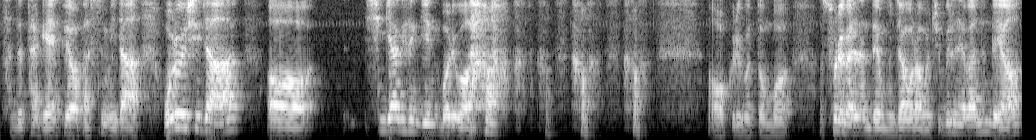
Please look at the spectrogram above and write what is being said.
산뜻하게 배워봤습니다. 월요일 시작, 어, 신기하게 생긴 머리와, 어, 그리고 또 뭐, 술에 관련된 문장으로 한번 준비를 해봤는데요.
